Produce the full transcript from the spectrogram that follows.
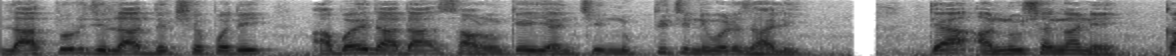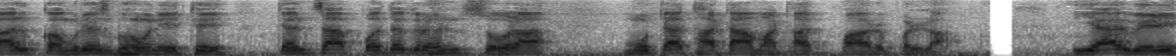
लातूर जिल्हाध्यक्षपदी अभयदादा साळुंके यांची नुकतीच निवड झाली. त्या अनुषंगाने काल काँग्रेस भवन येथे त्यांचा पदग्रहण सोहळा मोठ्या थाटामाटात पार पडला. यावेळी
